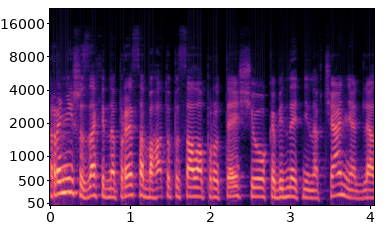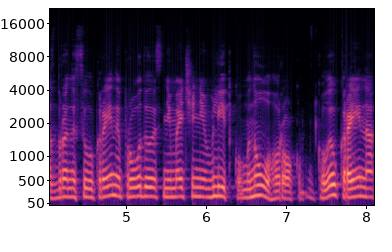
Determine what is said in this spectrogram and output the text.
Раніше західна преса багато писала про те, що кабінетні навчання для збройних сил України проводились в Німеччині влітку минулого року, коли Україна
